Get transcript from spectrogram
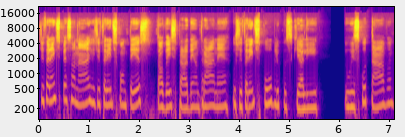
Diferentes personagens, diferentes contextos, talvez para adentrar né, os diferentes públicos que ali o escutavam,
